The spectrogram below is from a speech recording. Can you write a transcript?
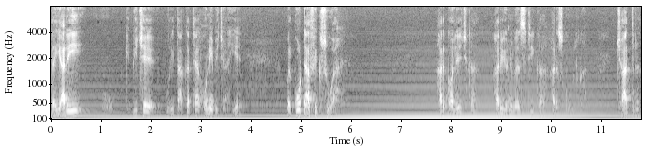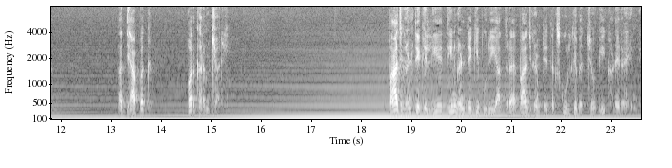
तैयारी के पीछे ताकत है, होनी भी चाहिए। पर कोटा फिक्स हुआ है। हर कॉलेज का, हर यूनिवर्सिटी का, हर स्कूल का। छात्र, अध्यापक और कर्मचारी। पाँच घंटे के लिए तीन घंटे की पूरी यात्रा है, पाँच घंटे तक स्कूल के बच्चों भी खड़े रहेंगे।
